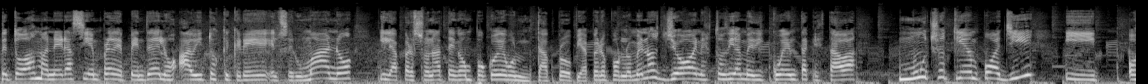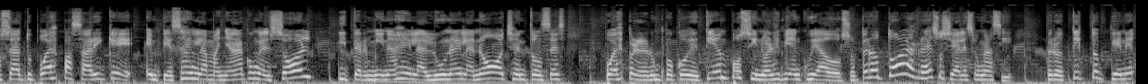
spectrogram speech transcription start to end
De todas maneras, siempre depende de los hábitos que cree el ser humano y la persona tenga un poco de voluntad propia. Pero por lo menos yo en estos días me di cuenta que estaba mucho tiempo allí y o sea, tú puedes pasar y que empiezas en la mañana con el sol y terminas en la luna en la noche, entonces puedes perder un poco de tiempo si no eres bien cuidadoso. Pero todas las redes sociales son así. Pero TikTok tiene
